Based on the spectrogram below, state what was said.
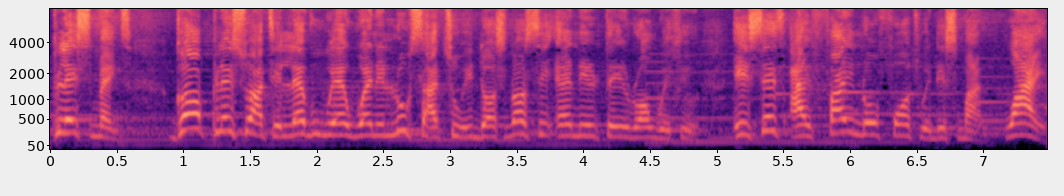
placement. God placed you at a level where when He looks at you, He does not see anything wrong with you. He says, I find no fault with this man. Why?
